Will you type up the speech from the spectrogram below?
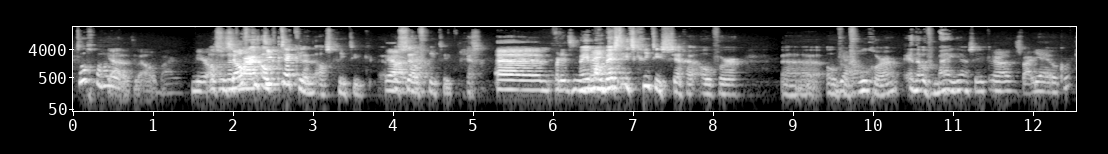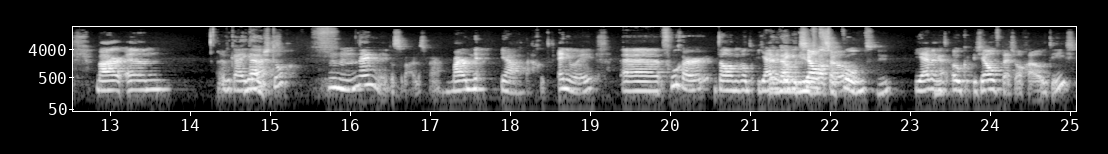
toch behandeld. ja dat wel, maar meer Als als het maar ook zelfkritiek. tackelen als kritiek. Ja, als zelfkritiek. Ja. Ehm, maar dit is Maar je mag best iets kritisch zeggen over, eh, over Ja. vroeger. En over mij, ja zeker. Ja, dat is waar. Jij ook hoor. Maar, ehm, even kijken. Juist, toch? Mhm, Nee, nee, dat is waar, dat is waar. Maar ja, nou goed. Anyway, eh, vroeger dan, want jij bent denk ik zelf zo. komt nu. Jij bent ook zelf best wel chaotisch.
